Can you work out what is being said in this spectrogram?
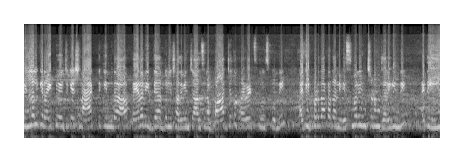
పిల్లలకి రైట్ టు ఎడ్యుకేషన్ యాక్ట్ కింద పేద విద్యార్థుల్ని చదివించాల్సిన బాధ్యత ప్రైవేట్ స్కూల్స్కు ఉంది. అయితే ఇప్పటిదాకా దాన్ని విస్మరించడం జరిగింది. అయితే ఈ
